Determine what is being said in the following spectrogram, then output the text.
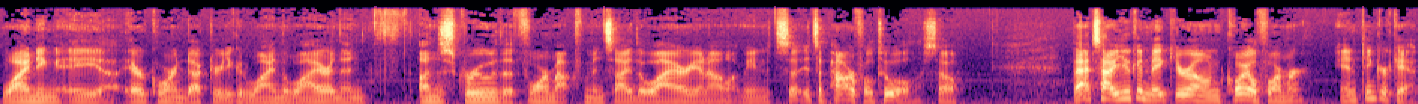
winding a uh, air core inductor, you could wind the wire and then unscrew the form out from inside the wire. You know, I mean, it's a, it's a powerful tool. So that's how you can make your own coil former in Tinkercad.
